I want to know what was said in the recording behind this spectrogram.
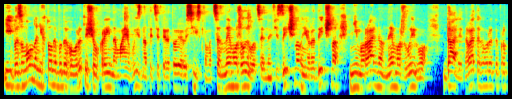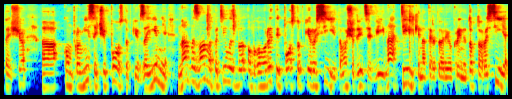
І безумовно ніхто не буде говорити, що Україна має визнати ці території російськими. Це неможливо. Це не фізично, не юридично, ні морально неможливо. Далі давайте говорити про те, що а, компроміси чи поступки взаємні нам би з вами хотілося б обговорити поступки Росії, тому що дивіться, війна тільки на території України, тобто Росія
